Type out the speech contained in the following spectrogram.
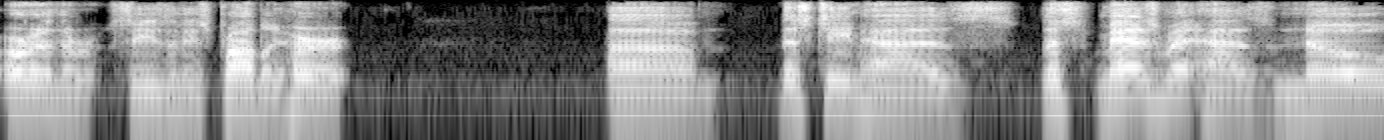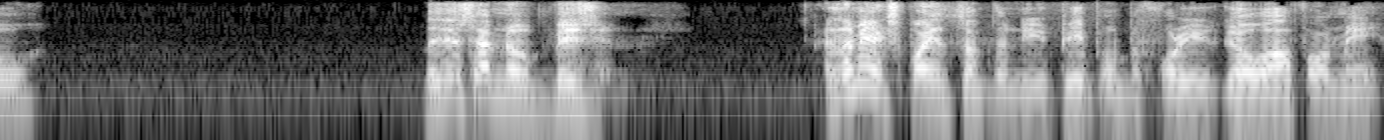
early in the season. He's probably hurt. Um, this team has this management has no they just have no vision And let me explain something to you people before you go off on me.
